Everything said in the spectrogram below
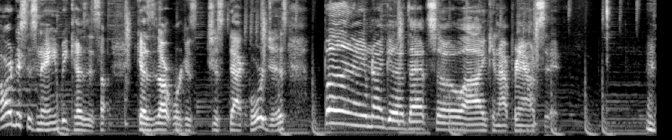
artist's name because it's because his artwork is just that gorgeous, but I'm not good at that, so I cannot pronounce it.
